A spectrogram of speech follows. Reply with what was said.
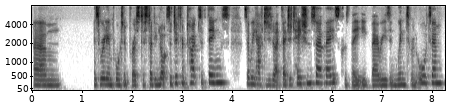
um, it's really important for us to study lots of different types of things. So we have to do like vegetation surveys because they eat berries in winter and autumn.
